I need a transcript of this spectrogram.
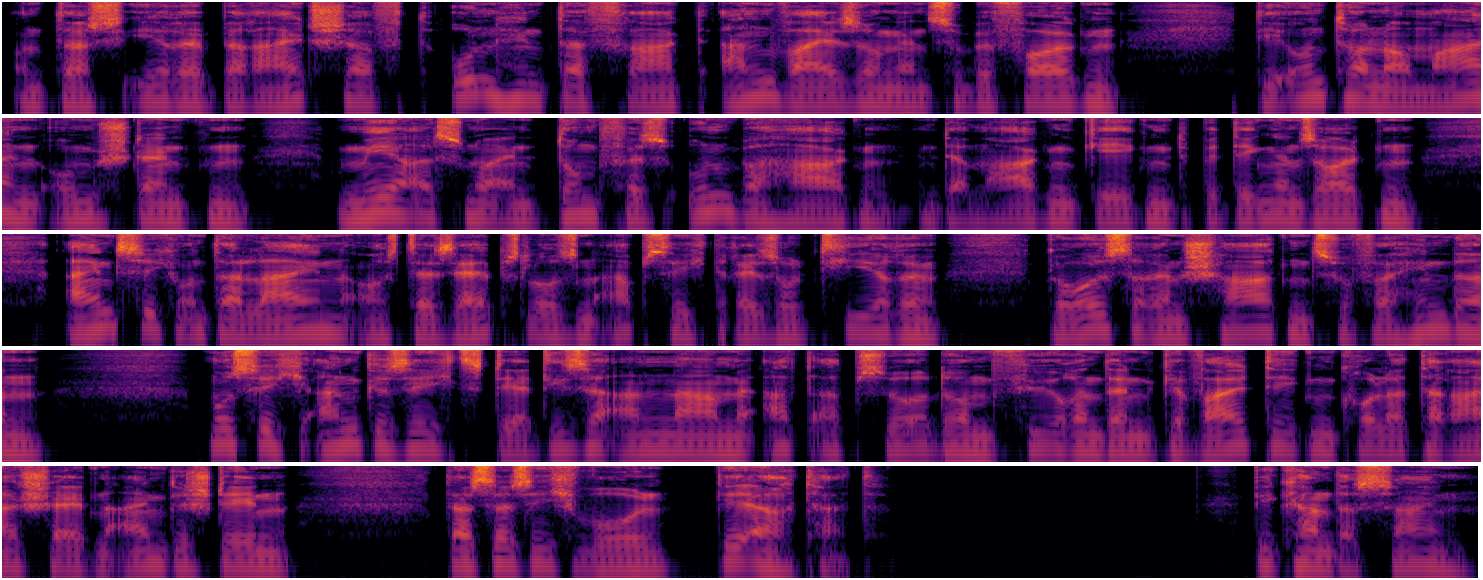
und dass ihre Bereitschaft, unhinterfragt Anweisungen zu befolgen, die unter normalen Umständen mehr als nur ein dumpfes Unbehagen in der Magengegend bedingen sollten, einzig und allein aus der selbstlosen Absicht resultiere, größeren Schaden zu verhindern, muss sich angesichts der diese Annahme ad absurdum führenden gewaltigen Kollateralschäden eingestehen, dass er sich wohl geirrt hat. Wie kann das sein?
